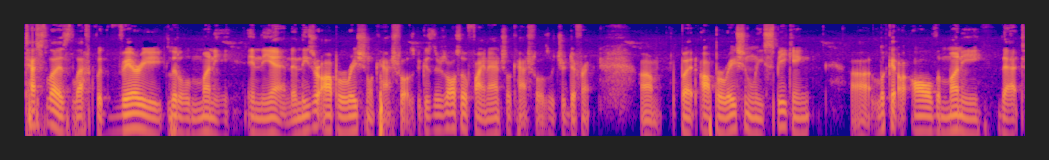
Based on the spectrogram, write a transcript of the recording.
Tesla is left with very little money in the end, and these are operational cash flows because there's also financial cash flows which are different. Um, but operationally speaking, uh, look at all the money that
